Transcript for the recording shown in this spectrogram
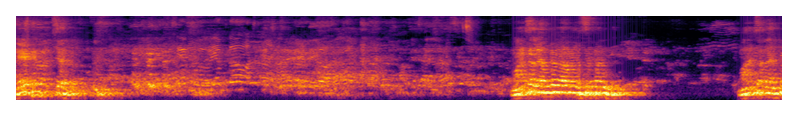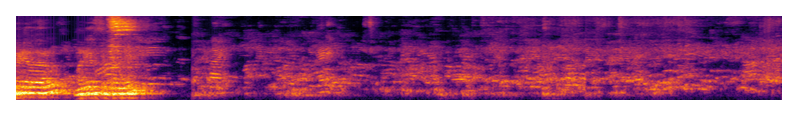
లేటుగా వచ్చారు మాంచాల ఎంపీ గారు సిబ్బంది మాంచాల ఎంపీడీ గారు మరియు సిబ్బంది Thank you.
